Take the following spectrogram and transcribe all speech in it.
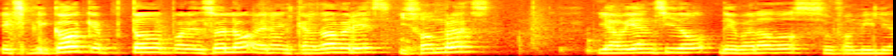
Explicó que todo por el suelo eran cadáveres y sombras y habían sido devorados su familia.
